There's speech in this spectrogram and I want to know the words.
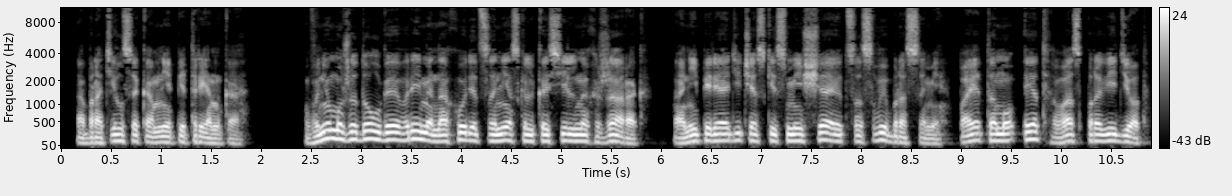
— обратился ко мне Петренко. «В нем уже долгое время находится несколько сильных жарок, они периодически смещаются с выбросами, поэтому Эд вас проведет,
